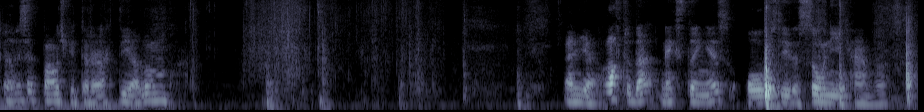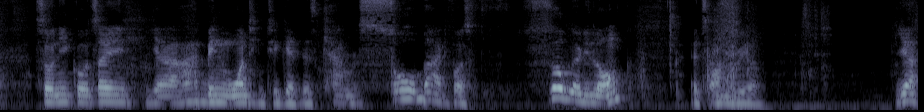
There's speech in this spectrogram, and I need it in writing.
चाहिँ पाउचभित्र राखिदिइहालौँ। and yeah after that next thing is obviously the sony camera. Sony kotsai yeah i've been wanting to get this camera so bad for so bloody long. It's unreal. Yeah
